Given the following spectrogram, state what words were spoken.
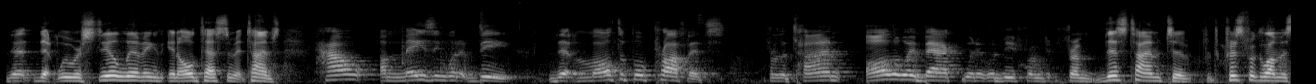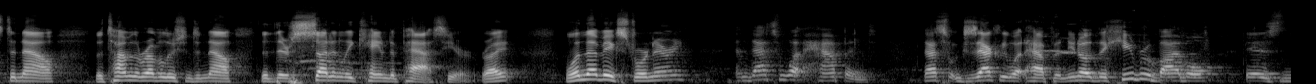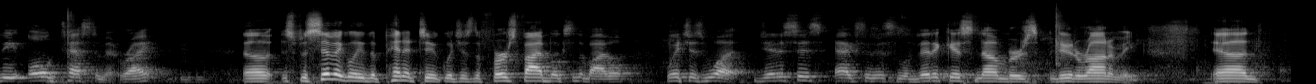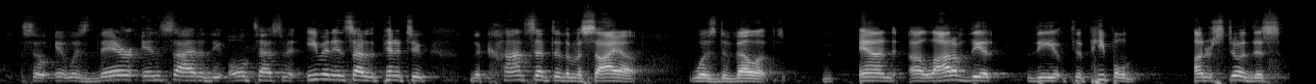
that, that we were still living in Old Testament times, how amazing would it be that multiple prophets from the time all the way back when it would be from, from this time to Christopher Columbus to now, the time of the revolution to now, that there suddenly came to pass here, right? Wouldn't that be extraordinary? And that's what happened. That's exactly what happened. You know, the Hebrew Bible is the Old Testament, right? Uh, specifically the Pentateuch, which is the first five books of the Bible, which is what? Genesis, Exodus, Leviticus, Numbers, Deuteronomy. And so it was there inside of the Old Testament, even inside of the Pentateuch, the concept of the Messiah was developed. And a lot of the, the, the people understood this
